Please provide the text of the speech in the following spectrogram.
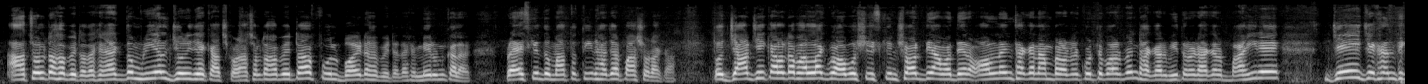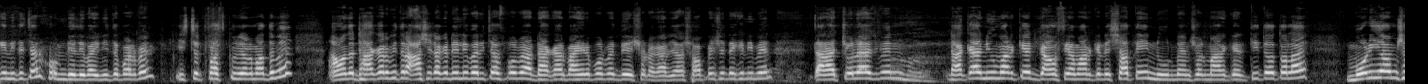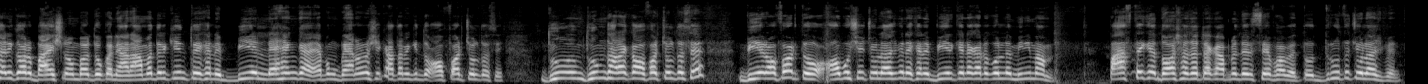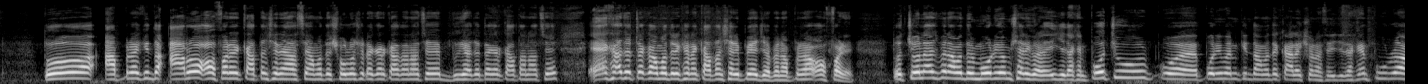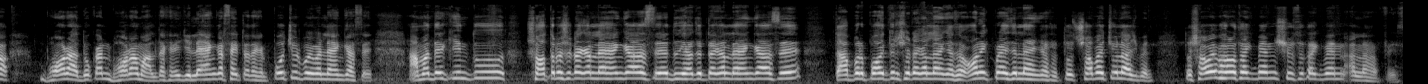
আঁচলটা হবে এটা, দেখেন, একদম রিয়েল জড়ি দিয়ে কাজ করা। আঁচলটা হবে এটা ফুল বয়টা হবে এটা, দেখেন মেরুন কালার প্রাইস কিন্তু মাত্র তিন হাজার পাঁচশো টাকা। তো যার যে কালারটা ভালো লাগবে অবশ্যই স্ক্রিনশট দিয়ে আমাদের অনলাইন থাকা নাম্বার অর্ডার করতে পারবেন। ঢাকার ভিতরে, ঢাকার বাইরে যেই যেখান থেকে নিতে চান হোম ডেলিভারি নিতে পারবেন। স্টেট ফাস্ট কুরিয়ার মাধ্যমে আমাদের ঢাকার ভিতরে আশি টাকা ডেলিভারি চার্জ পড়বে আর ঢাকার বাইরে পড়বে দেড়শো টাকা। আর যারা শপ এসে দেখে নেবেন, তারা চলে আসবেন ঢাকা নিউ মার্কেট, গাউসিয়া মার্কেটের সাথে, নূর ম্যানশন মার্কেট, তৃতীয় তলায়। মরিয়ম শাড়িঘর বাইশ নম্বর দোকানে। আর আমাদের কিন্তু এখানে বিয়ের লেহেঙ্গা এবং বেনারসি কাতানে কিন্তু অফার চলতেছে। ধুম ধুম ধারাকা অফার চলতেছে। বিয়ের অফার, তো অবশ্যই চলে আসবেন। এখানে বিয়ের কেনাকাটা করলে মিনিমাম পাঁচ থেকে দশ হাজার টাকা আপনাদের সেভ হবে। তো দ্রুত চলে আসবেন। তো আপনারা কিন্তু আরও অফারের কাতান শাড়ি আছে, আমাদের ষোলোশো টাকার কাতান আছে দুই হাজার টাকার কাতান আছে এক হাজার টাকা আমাদের এখানে কাতান শাড়ি পেয়ে যাবেন আপনারা অফারে। তো চলে আসবেন আমাদের মরিয়ম শাড়ি ঘরে। এই যে দেখেন, প্রচুর পরিমাণ কিন্তু আমাদের কালেকশন আছে। এই যে দেখেন, পুরো ভরা, দোকান ভরা মাল। দেখেন, এই যে লেহেঙ্গার সাইডটা দেখেন, প্রচুর পরিমাণ লেহেঙ্গা আছে। আমাদের কিন্তু সতেরোশো টাকার লেহেঙ্গা আছে দুই হাজার টাকার লেহেঙ্গা আছে, তারপর পঁয়ত্রিশশো টাকার লেহেঙ্গা আছে, অনেক প্রাইসের লেহেঙ্গা আছে। তো সবাই চলে আসবেন। তো সবাই ভালো থাকবেন, সুস্থ থাকবেন। আল্লাহ হাফিজ।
